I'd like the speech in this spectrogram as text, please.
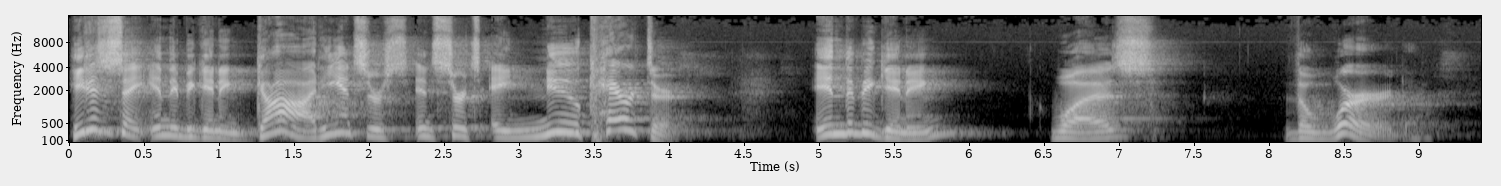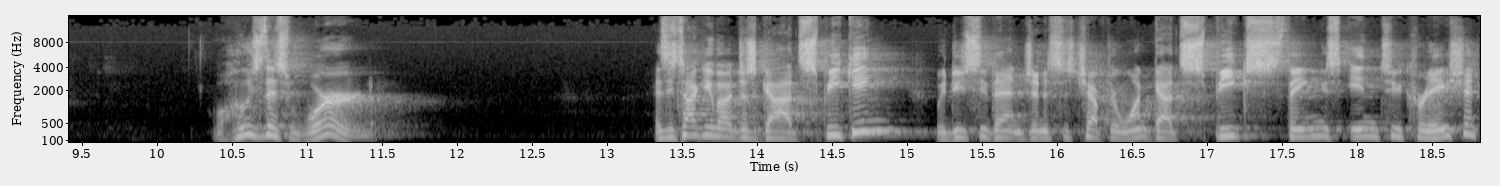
He doesn't say in the beginning God, he inserts, inserts a new character. In the beginning was the Word. Well, who's this word? Is he talking about just God speaking? We do see that in Genesis chapter 1. God speaks things into creation.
